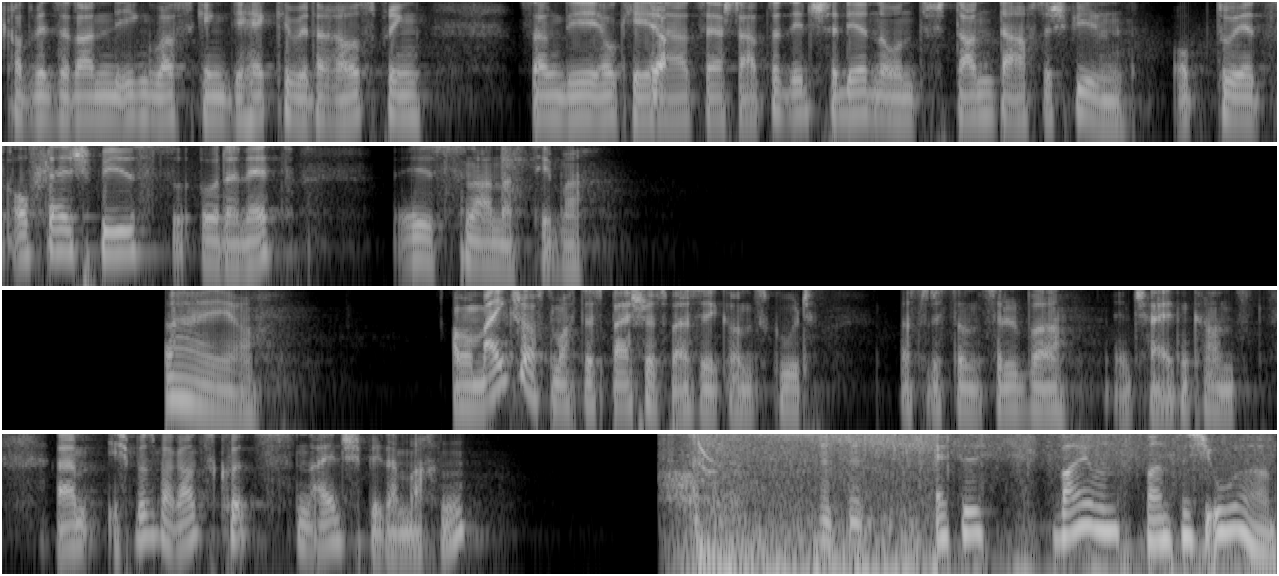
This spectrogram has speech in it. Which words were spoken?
Gerade wenn sie dann irgendwas gegen die Hecke wieder rausbringen, sagen die, okay, Ja. ja. zuerst Update installieren und dann darfst du spielen. Ob du jetzt offline spielst oder nicht, ist ein anderes Thema. Ah ja. Aber Minecraft macht das beispielsweise ganz gut, dass du das dann selber entscheiden kannst. Ähm, ich muss mal ganz kurz einen Einspieler machen. Es ist 22 Uhr.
